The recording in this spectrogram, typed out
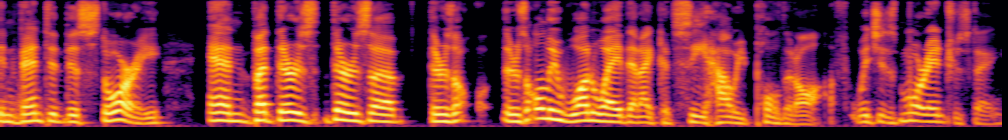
invented this story. And but there's there's a there's a there's only one way that I could see how he pulled it off, which is more interesting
